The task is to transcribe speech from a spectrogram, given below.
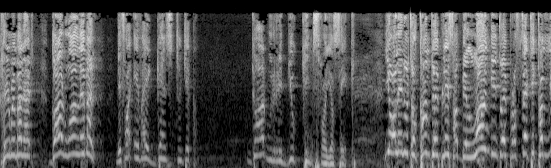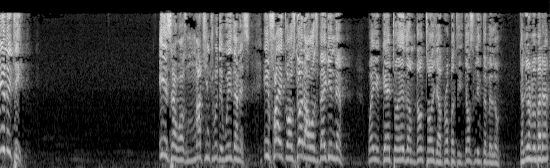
Can you remember that? God warned Laban before ever he gets to Jacob. God will rebuke kings for your sake. You only need to come to a place of belonging to a prophetic community. Israel was marching through the wilderness. In fact, it was God that was begging them. When you get to Edom, don't touch their property, just leave them alone. Can you remember that?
